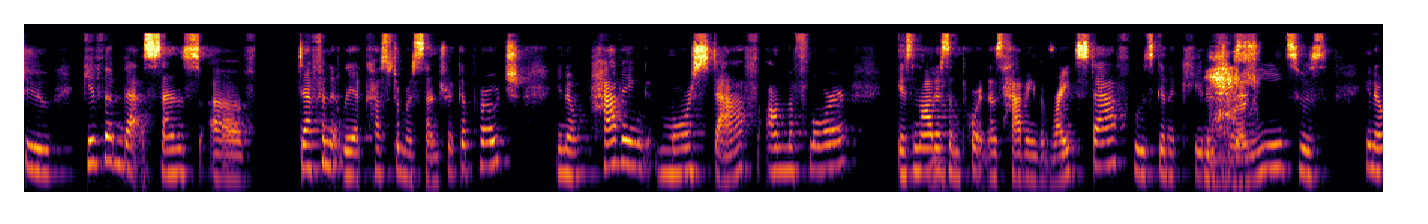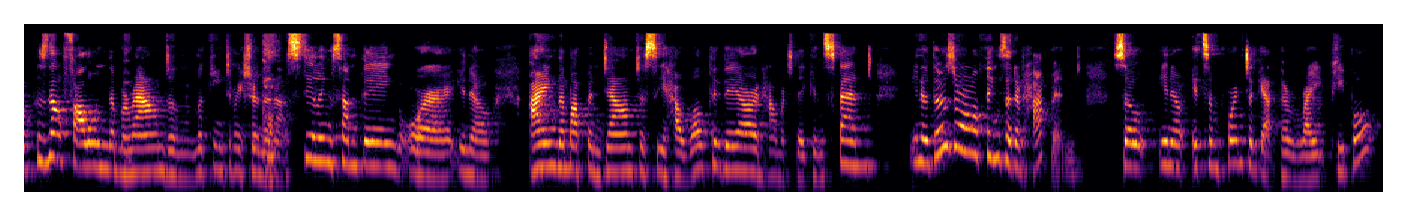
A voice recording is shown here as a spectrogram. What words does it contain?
to give them that sense of definitely a customer centric approach. You know, having more staff on the floor is not mm-hmm. as important as having the right staff who's going to cater to their needs, who's you know, who's not following them around and looking to make sure they're not stealing something or, you know, eyeing them up and down to see how wealthy they are and how much they can spend. You know, those are all things that have happened. So, you know, it's important to get the right people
